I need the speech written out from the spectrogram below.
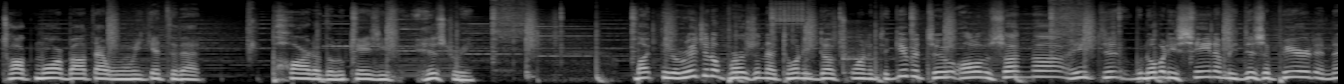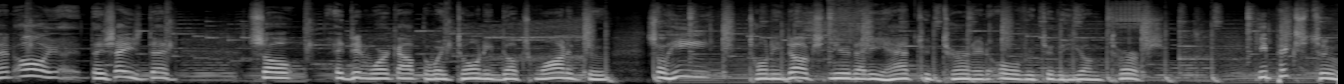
talk more about that when we get to that part of the Lucchese history. But the original person that Tony Ducks wanted to give it to, all of a sudden, uh, he nobody's seen him. He disappeared, and then oh, they say he's dead. So it didn't work out the way Tony Ducks wanted to. So he, Tony Ducks, knew that he had to turn it over to the Young Turks. He picks two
